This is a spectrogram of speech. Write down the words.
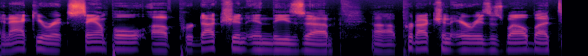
an accurate sample of production in these uh, uh production areas as well. But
